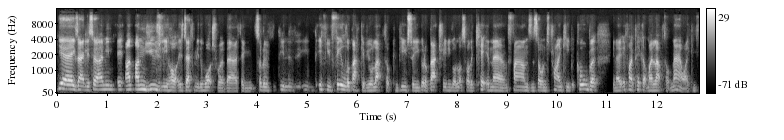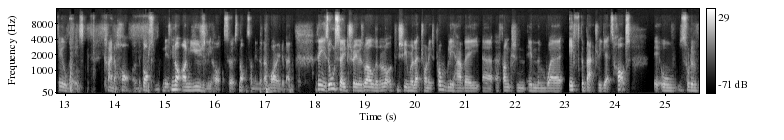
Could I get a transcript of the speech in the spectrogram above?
yeah, exactly. So, I mean, it, un- unusually hot is definitely the watchword there. I think, sort of, you know, if you feel the back of your laptop computer, you've got a battery and you've got lots of other kit in there and fans and so on to try and keep it cool. But, you know, if I pick up my laptop now, I can feel that it's kind of hot at the bottom. But it's not unusually hot. So, it's not something that I'm worried about. I think it's also true as well that a lot of consumer electronics probably have a, uh, a function in them where if the battery gets hot, it will sort of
